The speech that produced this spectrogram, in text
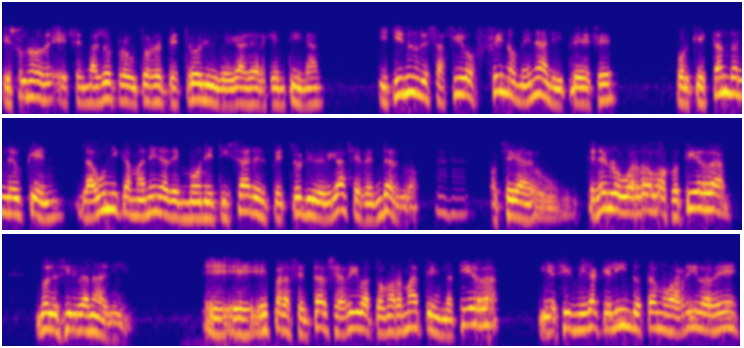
es uno es el mayor productor de petróleo y de gas de Argentina, y tiene un desafío fenomenal IPF, porque estando en Neuquén, la única manera de monetizar el petróleo y el gas es venderlo. O sea, tenerlo guardado bajo tierra no le sirve a nadie. Eh, eh, es para sentarse arriba, tomar mate en la tierra y decir, mira qué lindo, estamos arriba de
